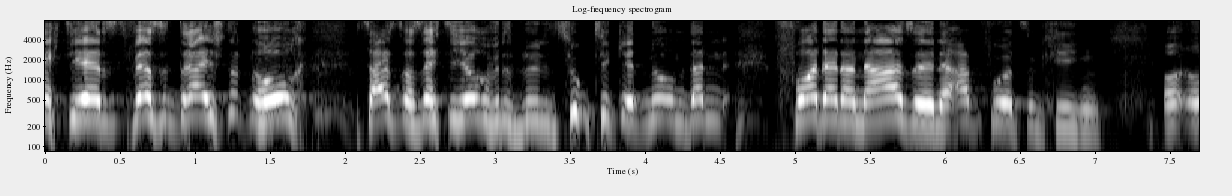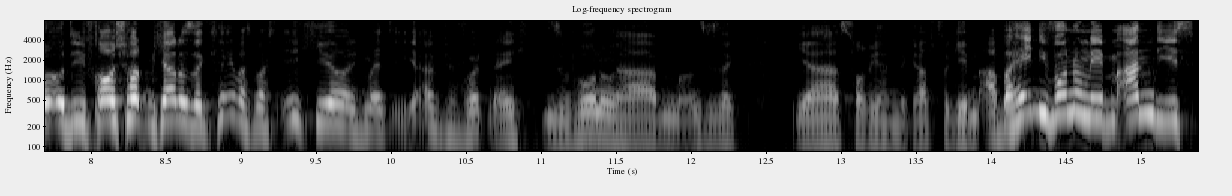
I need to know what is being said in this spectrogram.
echt jetzt? Fährst du drei Stunden hoch, zahlst noch 60 Euro für das blöde Zugticket, nur um dann vor deiner Nase eine Abfuhr zu kriegen. Und, und, und die Frau schaut mich an und sagt, hey, was macht ihr hier? Und ich meinte, ja, wir wollten eigentlich diese Wohnung haben. Und sie sagt, ja, sorry, haben wir gerade vergeben. Aber hey, die Wohnung nebenan, die ist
